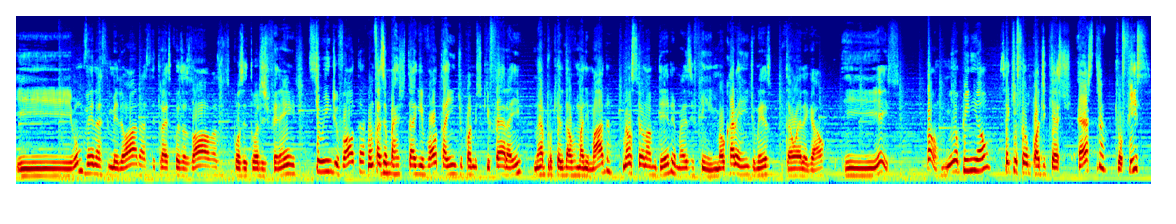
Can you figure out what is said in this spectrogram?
E vamos ver, né, se melhora, se traz coisas novas, expositores diferentes. Se o índio volta, vamos fazer uma hashtag volta índio pra Mystic Fair aí, né, porque ele dava uma animada. Não sei o nome dele, mas enfim, meu cara é índio mesmo, então é legal. E é isso. Bom, minha opinião, isso aqui foi um podcast extra que eu fiz.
